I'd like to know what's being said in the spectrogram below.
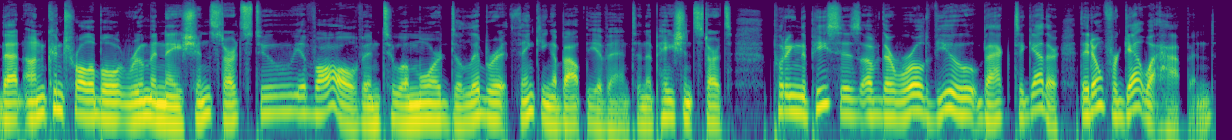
that uncontrollable rumination starts to evolve into a more deliberate thinking about the event, and the patient starts putting the pieces of their worldview back together. They don't forget what happened,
